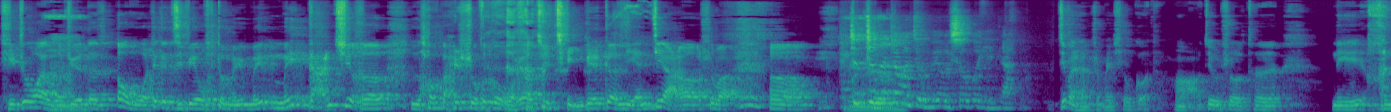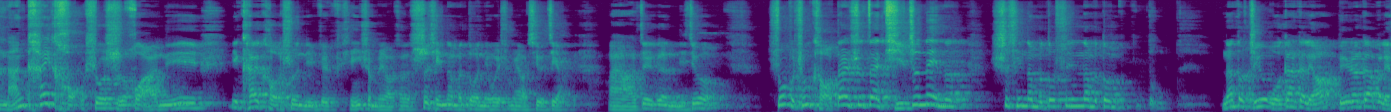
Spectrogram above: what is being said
体制外，我觉得到我这个级别，我都没没没敢去和老板说过我要去请这个年假啊，是吧？嗯，就真的这么久没有休过年假吗？基本上是没休过的啊，就是说他。你很难开口，说实话，你一开口说你凭什么要说？事情那么多，你为什么要休假？哎呀，这个你就说不出口。但是在体制内呢，事情那么多，事情那么多，难道只有我干得了，别人干不了？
